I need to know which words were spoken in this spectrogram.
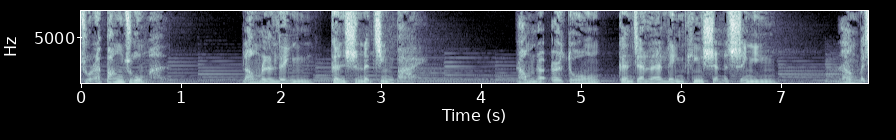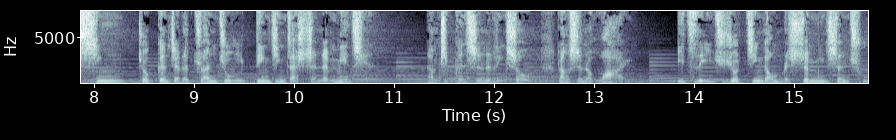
主来帮助我们，让我们的灵更深的敬拜，让我们的耳朵更加的来聆听神的声音，让我们的心就更加的专注定睛在神的面前，让我们去更深的领受，让神的话语一字一句就进到我们的生命深处。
